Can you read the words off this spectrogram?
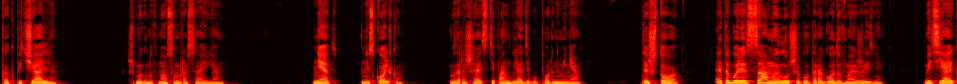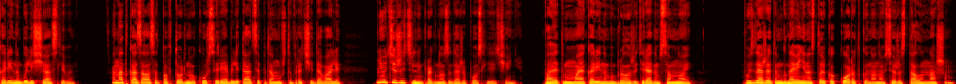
Как печально. Шмыгнув носом, бросаю я. Нет, нисколько. Возражает Степан, глядя в упор на меня. Ты что? Это были самые лучшие полтора года в моей жизни. Ведь я и Карина были счастливы. Она отказалась от повторного курса реабилитации, потому что врачи давали неутешительные прогнозы даже после лечения. Поэтому моя Карина выбрала жить рядом со мной. Пусть даже это мгновение настолько коротко, но оно все же стало нашим.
